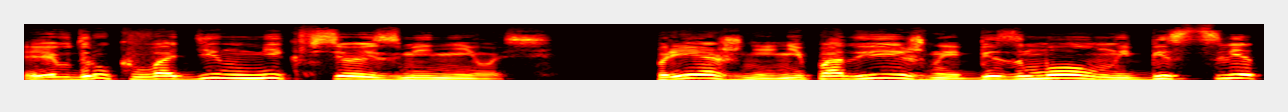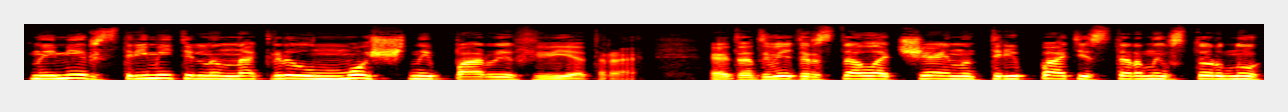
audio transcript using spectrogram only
И вдруг в один миг все изменилось. Прежний, неподвижный, безмолвный, бесцветный мир стремительно накрыл мощный порыв ветра. Этот ветер стал отчаянно трепать из стороны в сторону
